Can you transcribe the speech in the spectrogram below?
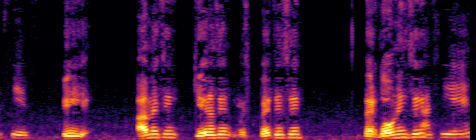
Así es. Y ámense, quiéranse, respétense, perdónense Así es.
